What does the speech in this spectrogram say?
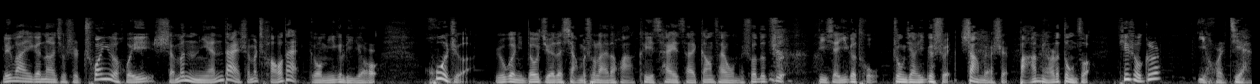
另外一个呢就是穿越回什么年代、什么朝代，给我们一个理由，或者如果你都觉得想不出来的话，可以猜一猜刚才我们说的字，底下一个土，中间一个水，上面是拔苗的动作。听首歌，一会儿见。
